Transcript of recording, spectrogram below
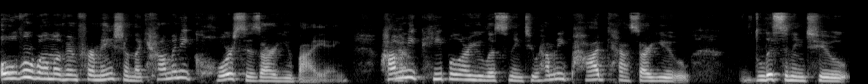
overwhelm of information. Like, how many courses are you buying? How Yeah. many people are you listening to? How many podcasts are you listening to?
